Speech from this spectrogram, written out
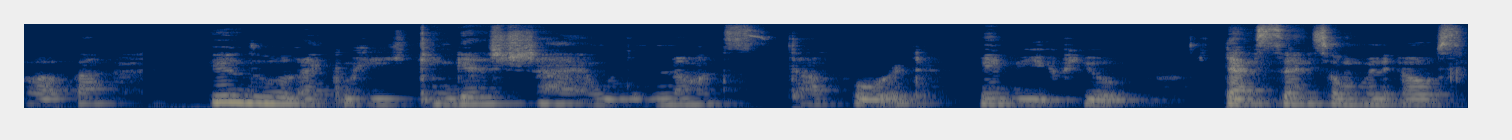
blah, blah. Even though, like, we can get shy and we will not step forward. Maybe if you can send someone else,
